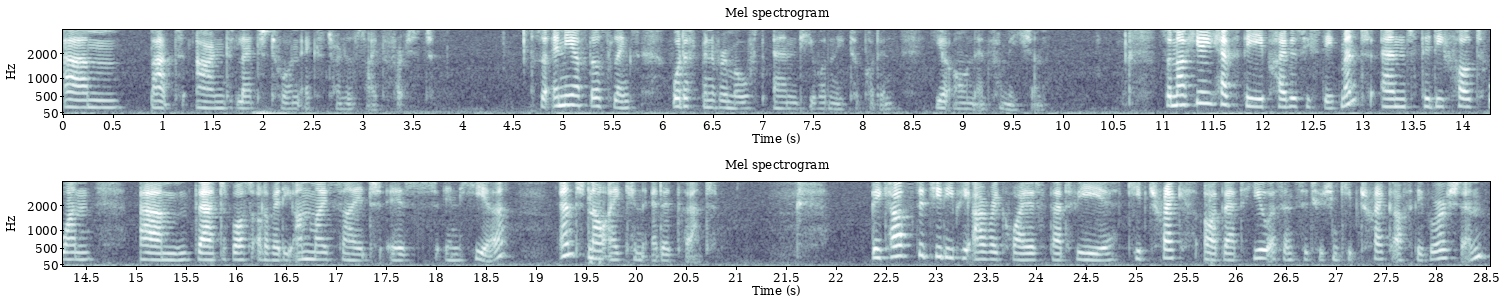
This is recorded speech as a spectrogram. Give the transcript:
um, but aren't led to an external site first. So any of those links would have been removed and you would need to put in your own information. So now here you have the privacy statement and the default one um, that was already on my site is in here. And now I can edit that. Because the GDPR requires that we keep track, or that you as institution keep track of the version,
